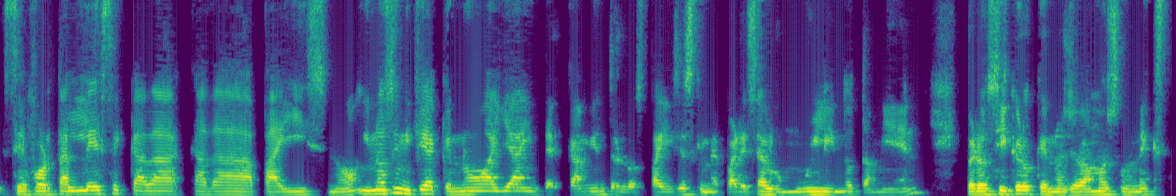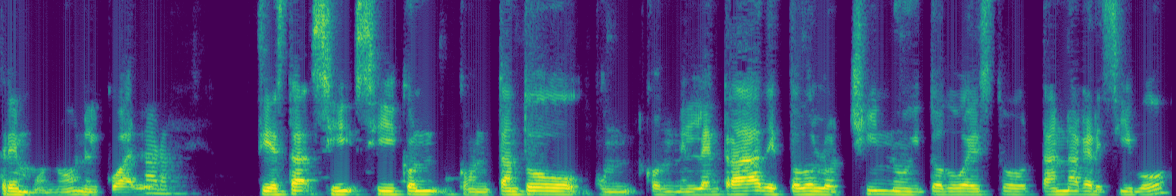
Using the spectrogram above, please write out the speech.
se fortalece cada, cada país, ¿no? Y no significa que no haya intercambio entre los países, que me parece algo muy lindo también, pero sí creo que nos llevamos a un extremo, ¿no? En el cual sí, está, sí, sí, con, con tanto, con, con, la entrada de todo lo chino y todo esto tan agresivo,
